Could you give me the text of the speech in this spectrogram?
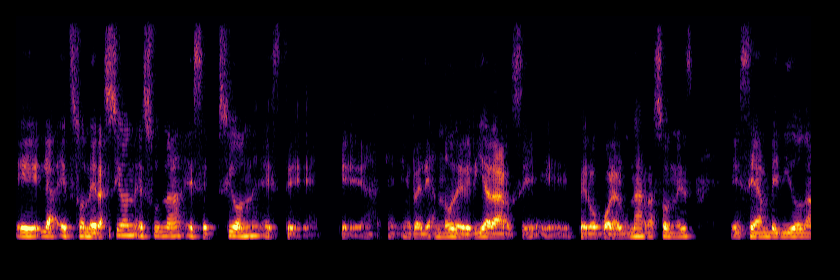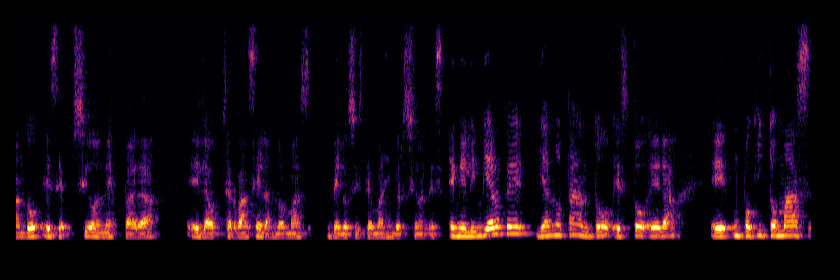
la exoneración es una excepción este, en realidad no debería darse, eh, pero por algunas razones eh, se han venido dando excepciones para eh, la observancia de las normas de los sistemas de inversiones. En el invierte ya no tanto, esto era un poquito más,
